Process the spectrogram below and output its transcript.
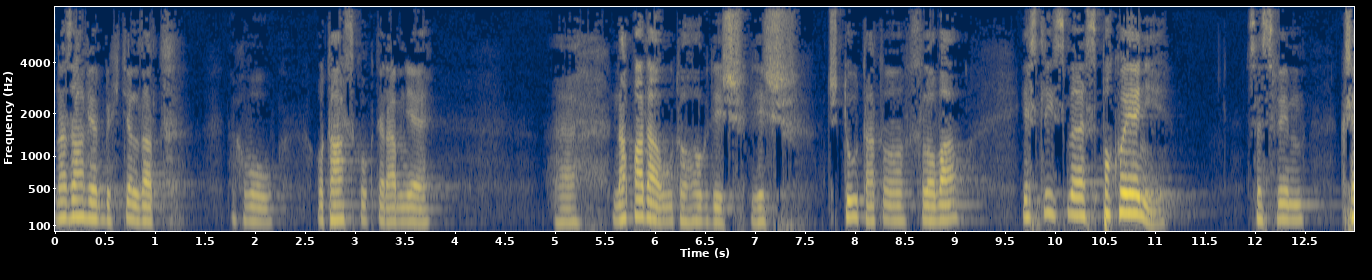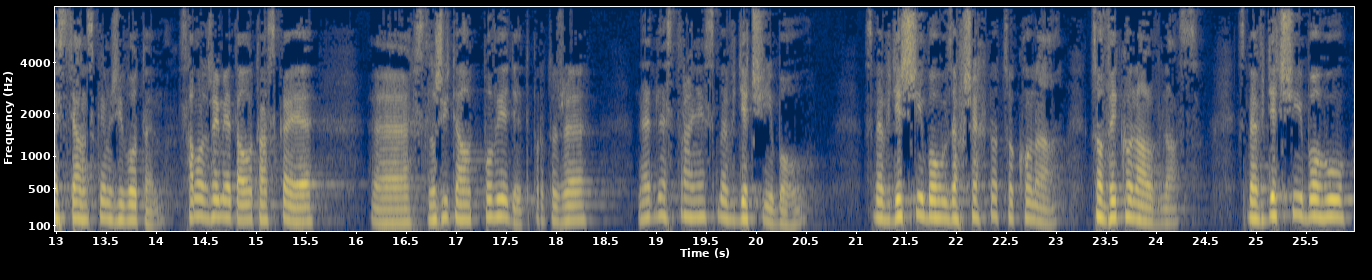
na závěr bych chtěl dát takovou otázku, která mě napadá u toho, když, když čtu tato slova. Jestli jsme spokojeni se svým křesťanským životem. Samozřejmě ta otázka je e, složitá odpovědět, protože na jedné straně jsme vděční Bohu. Jsme vděční Bohu za všechno, co koná, co vykonal v nás. Jsme vděční Bohu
